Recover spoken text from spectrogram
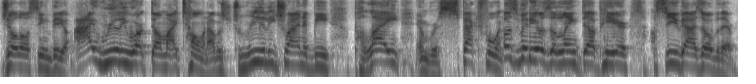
Joel Osteen video? I really worked on my tone. I was really trying to be polite and respectful. And those videos are linked up here. I'll see you guys over there.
